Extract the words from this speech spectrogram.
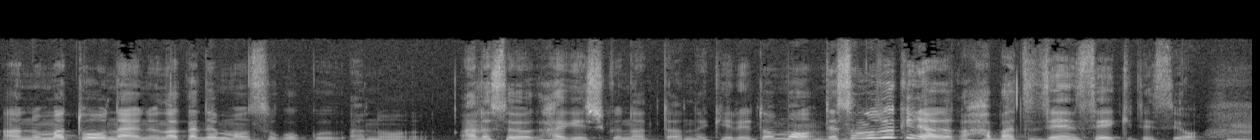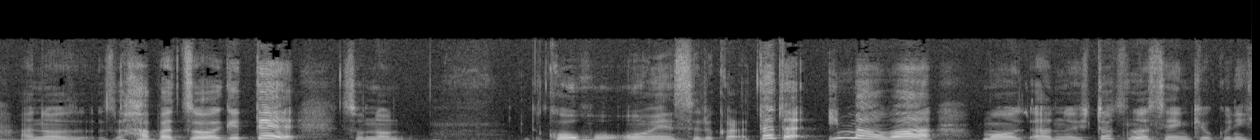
あのまあ党内の中でもすごくあの争いが激しくなったんだけれども、うん、でその時にはだから派閥全盛期ですよ。うん、あの派閥を挙げてその候補を応援するから、ただ今はもうあの一つの選挙区に1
